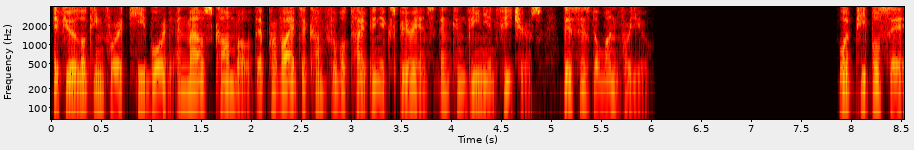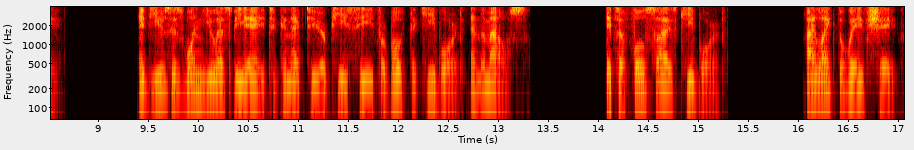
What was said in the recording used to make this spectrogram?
If you're looking for a keyboard and mouse combo that provides a comfortable typing experience and convenient features, this is the one for you. What people say. It uses one USB-A to connect to your PC for both the keyboard and the mouse. It's a full-size keyboard. I like the wave shape.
